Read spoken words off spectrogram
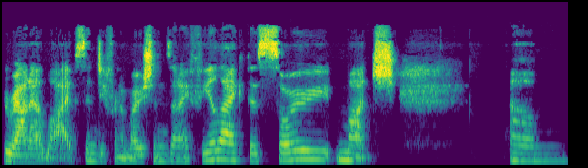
throughout our lives and different emotions. And I feel like there's so much um,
